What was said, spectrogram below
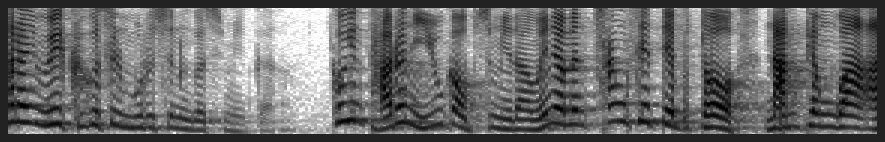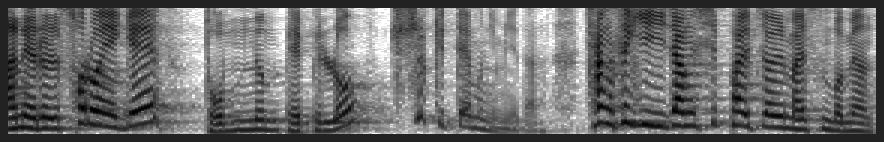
하나님 왜 그것을 물으시는 것입니까? 거긴 다른 이유가 없습니다. 왜냐하면 창세 때부터 남편과 아내를 서로에게 돕는 배필로 주셨기 때문입니다. 창세기 2장 18절 말씀 보면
